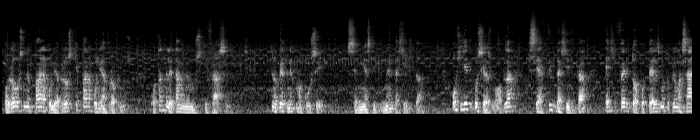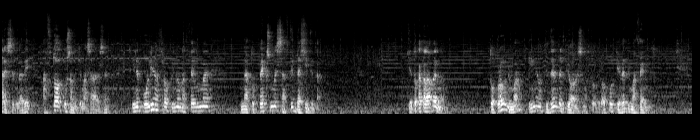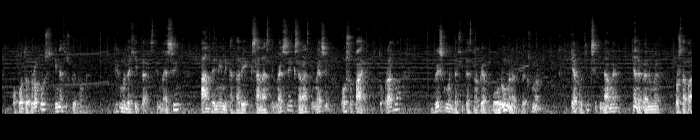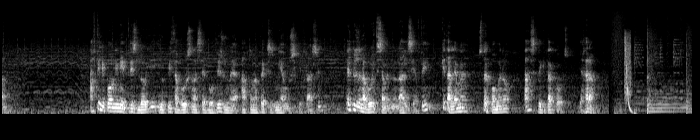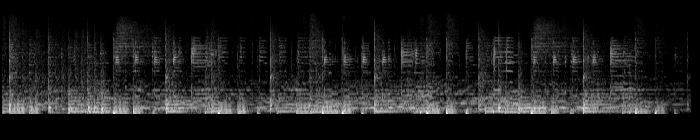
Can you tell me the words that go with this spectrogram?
Ο λόγος είναι πάρα πολύ απλός και πάρα πολύ ανθρώπινος. Όταν μελετάμε μια μουσική φράση, την οποία την έχουμε ακούσει σε μια συγκεκριμένη ταχύτητα, όχι για εντυπωσιασμό, απλά σε αυτή την ταχύτητα έχει φέρει το αποτέλεσμα το οποίο μας άρεσε. Δηλαδή, αυτό ακούσαμε και μας άρεσε. Είναι πολύ ανθρώπινο να θέλουμε να το παίξουμε σε αυτή την ταχύτητα. Και το καταλαβαίνω. Το πρόβλημα είναι ότι δεν βελτιώνεσαι με αυτόν τον τρόπο και δεν τη μαθαίνεις. Οπότε ο τρόπος είναι αυτός που είπαμε. Ρίχνουμε ταχύτητα στη μέση, αν δεν είναι καθαρή, ξανά στη μέση, ξανά στη μέση, όσο πάει αυτό το πράγμα, βρίσκουμε την ταχύτητα στην οποία μπορούμε να την παίξουμε και από εκεί ξεκινάμε και ανεβαίνουμε προς τα πάνω. Αυτοί λοιπόν είναι οι τρεις λόγοι οι οποίοι θα μπορούσαν να σε εμποδίζουν από το να παίξεις μία μουσική φράση. Ελπίζω να βοήθησα με την ανάλυση αυτή και τα λέμε στο επόμενο Ask the Guitar Coach. Γεια χαρά!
